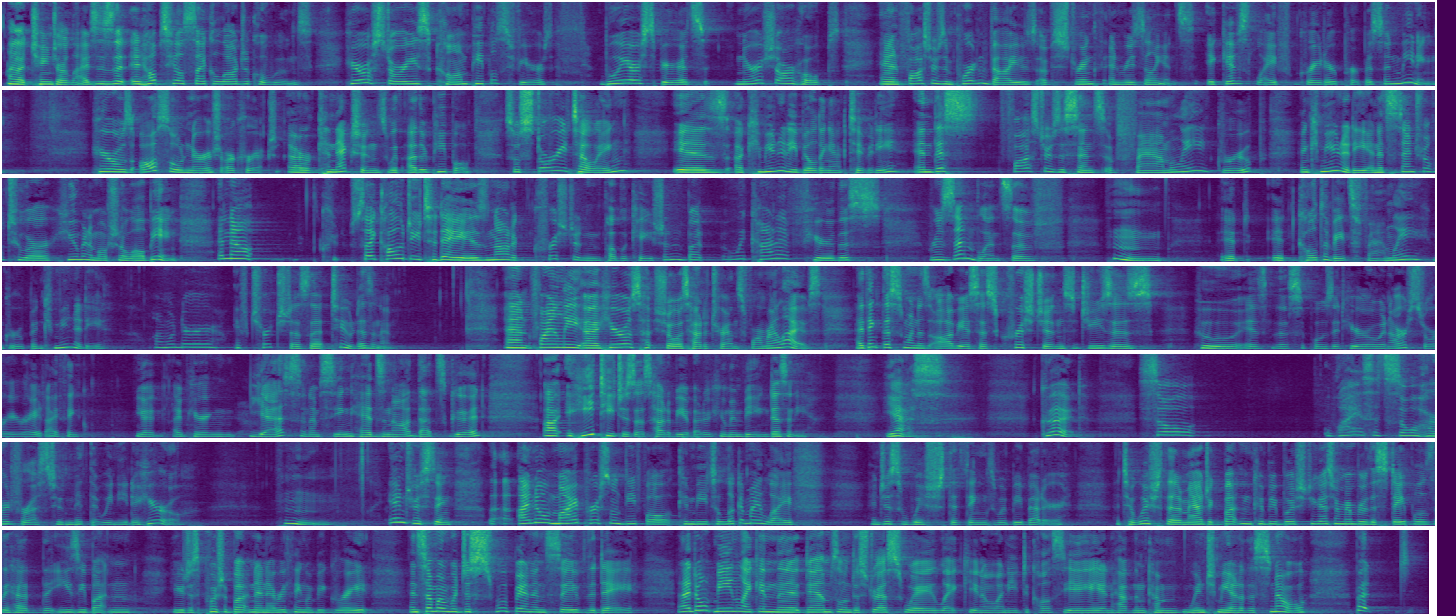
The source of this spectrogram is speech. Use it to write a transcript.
uh, change our lives is that it helps heal psychological wounds. Hero stories calm people's fears, buoy our spirits, nourish our hopes, and fosters important values of strength and resilience. It gives life greater purpose and meaning. Heroes also nourish our, our connections with other people. So, storytelling is a community building activity, and this fosters a sense of family, group, and community, and it's central to our human emotional well being. And now, Psychology Today is not a Christian publication, but we kind of hear this resemblance of, hmm, it, it cultivates family, group, and community. I wonder if church does that too, doesn't it? And finally, uh, heroes show us how to transform our lives. I think this one is obvious as Christians. Jesus, who is the supposed hero in our story, right? I think yeah, I'm hearing yes, and I'm seeing heads nod. That's good. Uh, he teaches us how to be a better human being, doesn't he? Yes. Good. So, why is it so hard for us to admit that we need a hero? Hmm. Interesting. I know my personal default can be to look at my life and just wish that things would be better. To wish that a magic button could be pushed. You guys remember the Staples? They had the easy button. You just push a button and everything would be great. And someone would just swoop in and save the day. And I don't mean like in the damsel in distress way, like, you know, I need to call CAA and have them come winch me out of the snow.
